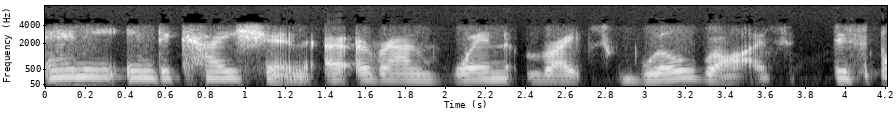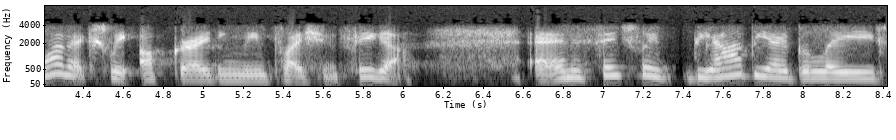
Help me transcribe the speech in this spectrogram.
any indication uh, around when rates will rise despite actually upgrading the inflation figure. And essentially, the RBA believes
